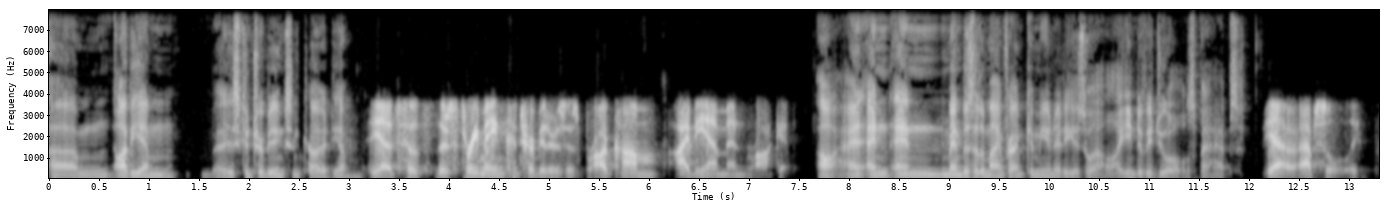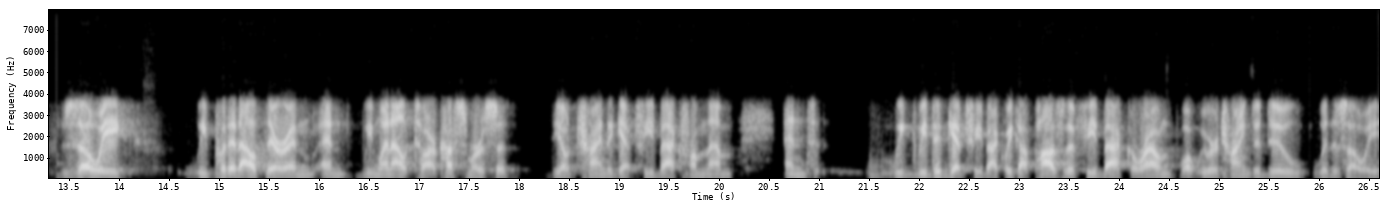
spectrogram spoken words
um, IBM is contributing some code. Yep. Yeah. So there's three main contributors: is Broadcom, IBM, and Rocket. Oh, and, and, and members of the mainframe community as well, like individuals, perhaps. Yeah, absolutely. Zowe, we put it out there, and and we went out to our customers, uh, you know, trying to get feedback from them, and we we did get feedback. We got positive feedback around what we were trying to do with Zowe,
